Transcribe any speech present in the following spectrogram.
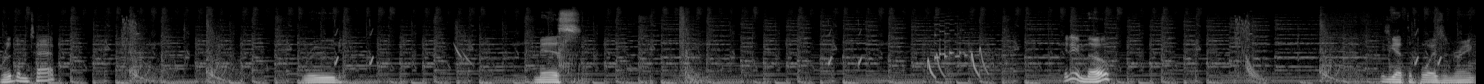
rhythm tap. Rude. Miss. Hit him though. He's got the poison ring.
